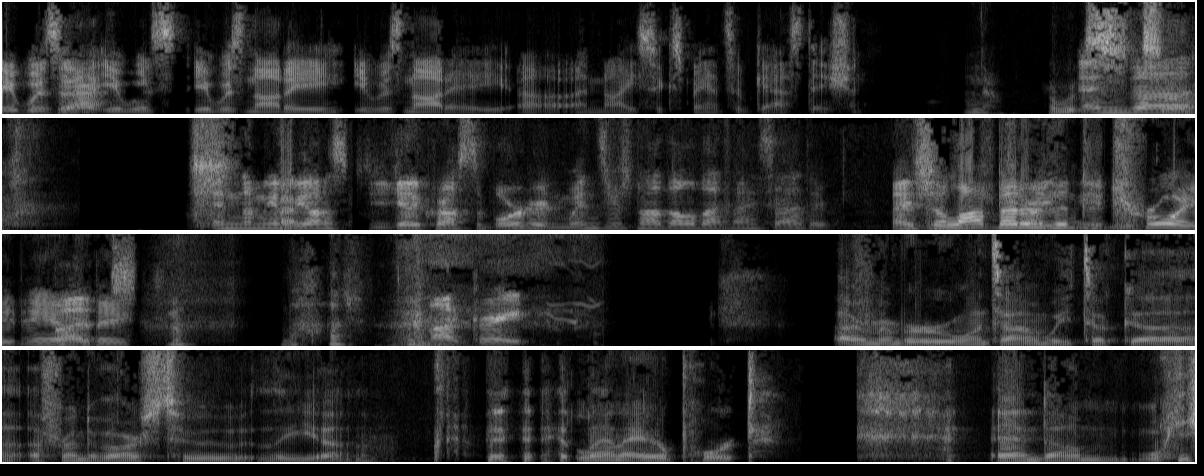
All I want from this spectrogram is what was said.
It was Yeah. uh, it was it was not a it was not a uh, a nice expansive gas station. It was- And, uh, so, and I'm gonna be honest, you get across the border, and Windsor's not all that nice either. It's a lot better than maybe, Detroit, Anthony. but not, not great. I remember one time we took uh, a friend of ours to the uh, Atlanta airport, and um, we.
